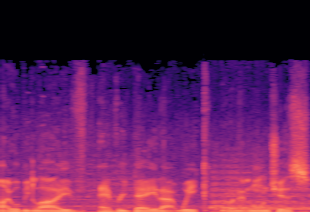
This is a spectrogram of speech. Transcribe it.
I will be live every day that week when it launches.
